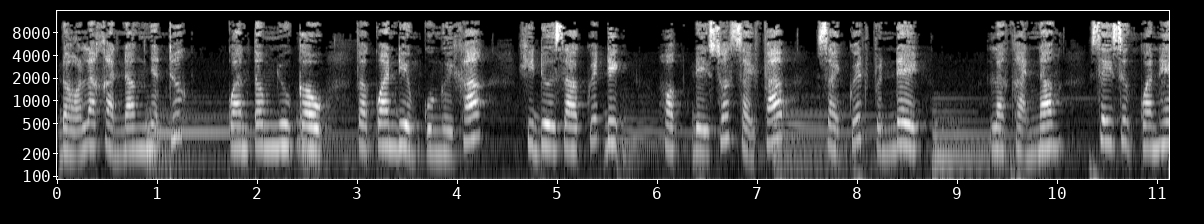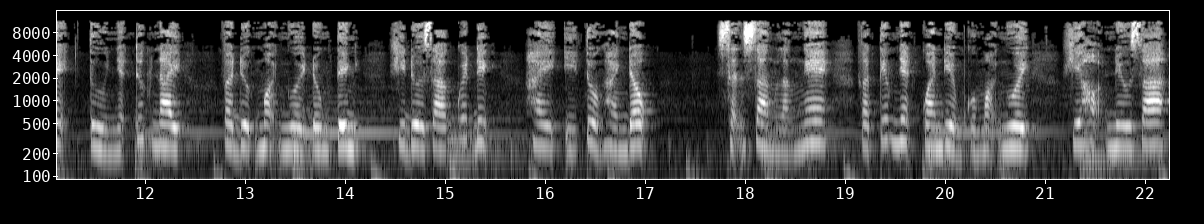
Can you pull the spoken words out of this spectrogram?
đó là khả năng nhận thức, quan tâm nhu cầu và quan điểm của người khác khi đưa ra quyết định hoặc đề xuất giải pháp giải quyết vấn đề là khả năng xây dựng quan hệ từ nhận thức này và được mọi người đồng tình khi đưa ra quyết định hay ý tưởng hành động sẵn sàng lắng nghe và tiếp nhận quan điểm của mọi người khi họ nêu ra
